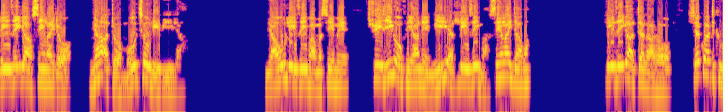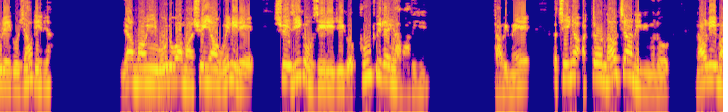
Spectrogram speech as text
လေစိတ်ကဆင်းလိုက်တော့ညအတော်မိုးချုပ်နေပြီဗျာညောင်ဦးလေစိတ်မှာမဆင်းမဲရွှေကြီးကုံဖျားနဲ့နီးရလှေစိတ်မှာဆင်းလိုက်တာပါလှေစိတ်ကတက်လာတော့ရက်ွက်တစ်ခုလေးကိုရောက်တယ်ဗျာညမောင်ကြီးဝိုးတော်မှာရွှေရောင်ဝင်းနေတဲ့ရွှေကြီးကုံစီရီကြီးကိုဖူးထွေးလိုက်ရပါသေးတယ်ဒါပေမဲ့အချိန်ကအတော်နောက်ကျနေပြီမလို့နောက်နေ့မှ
